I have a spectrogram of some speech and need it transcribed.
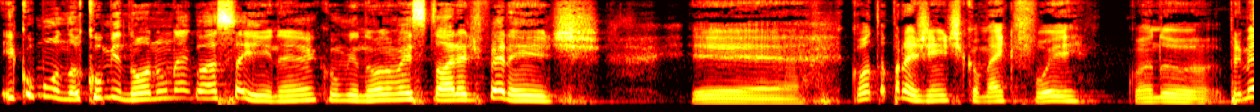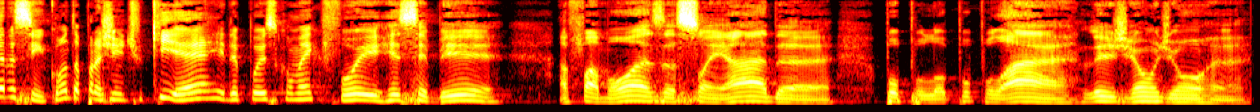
E culminou, culminou num negócio aí, né? Culminou numa história diferente. É, conta pra gente como é que foi quando. Primeiro assim, conta pra gente o que é e depois como é que foi receber a famosa, sonhada, popular, popular Legião de Honra.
